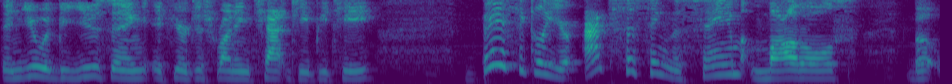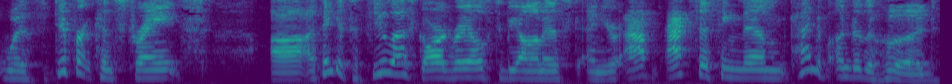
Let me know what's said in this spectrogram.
than you would be using if you're just running ChatGPT. Basically, you're accessing the same models, but with different constraints. Uh, I think it's a few less guardrails, to be honest, and you're accessing them kind of under the hood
